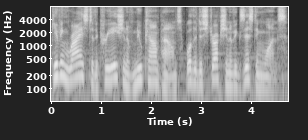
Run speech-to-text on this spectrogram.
giving rise to the creation of new compounds or the destruction of existing ones.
